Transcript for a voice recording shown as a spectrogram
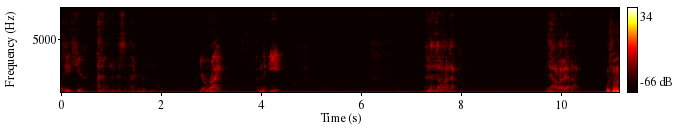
I'll eat here. I don't want to mess up my room. You're right. I'm gonna eat. Okay,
